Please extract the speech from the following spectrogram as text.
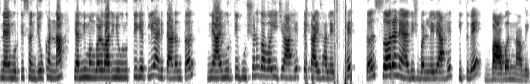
न्यायमूर्ती संजीव खन्ना यांनी मंगळवारी निवृत्ती घेतली आणि त्यानंतर न्यायमूर्ती भूषण गवई जे आहेत ते काय झाले आहेत? तर सरन्यायाधीश बनलेले आहेत कितवे? बावन्नावे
